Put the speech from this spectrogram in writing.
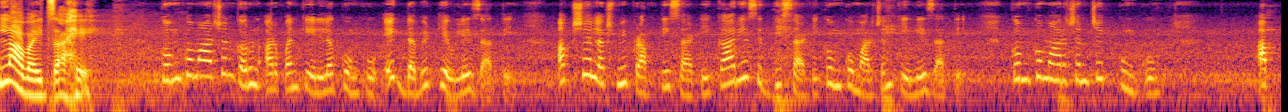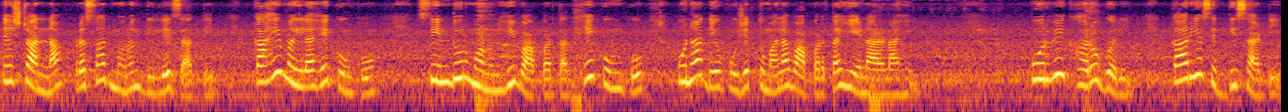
लावायचं आहे. कुंकुमार्चन करून अर्पण केलेलं कुंकू एक डबीत ठेवले जाते. अक्षय लक्ष्मी प्राप्तीसाठी कार्यसिद्धीसाठी कुंकुमार्चन केले जाते. कुंकुमार्चनचे कुंकू आपतेष्टांना प्रसाद म्हणून दिले जाते. काही महिला हे कुंकू सिंदूर म्हणूनही वापरतात. हे कुंकू पुन्हा देवपूजेत तुम्हाला वापरता येणार नाही. पूर्वी घरोघरी कार्यसिद्धीसाठी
